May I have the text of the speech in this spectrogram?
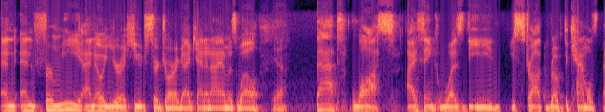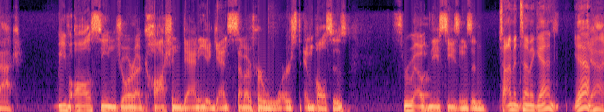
And and for me, I know you're a huge Ser Jorah guy, Ken, and I am as well. Yeah. That loss, I think, was the, the straw that broke the camel's back. We've all seen Jorah caution Dany against some of her worst impulses throughout these seasons and time and time again. Yeah. Yeah.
